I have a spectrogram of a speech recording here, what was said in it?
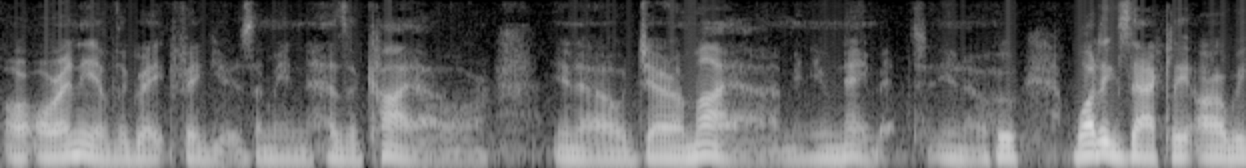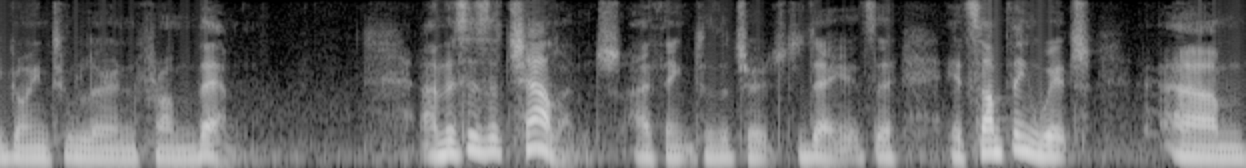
or, or any of the great figures. I mean, Hezekiah or, you know, Jeremiah. I mean, you name it. You know, who, what exactly are we going to learn from them? And this is a challenge, I think, to the church today. It's, a, it's something which um,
